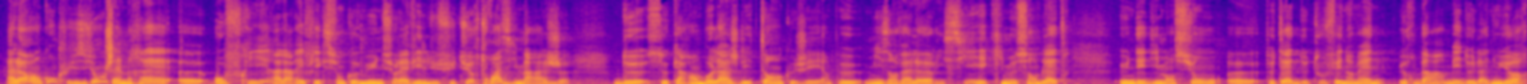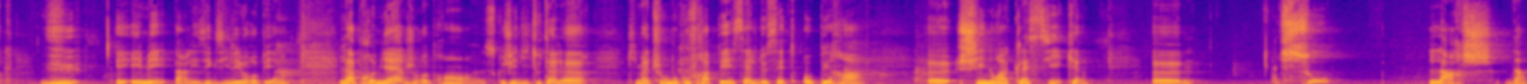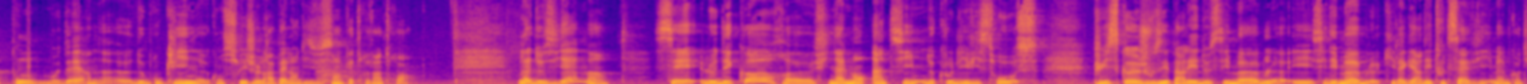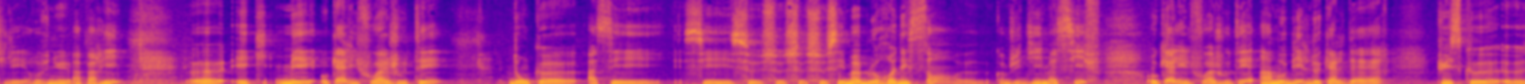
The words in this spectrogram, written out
Alors en conclusion, j'aimerais offrir à la réflexion commune sur la ville du futur trois images de ce carambolage des temps que j'ai un peu mis en valeur ici et qui me semble être une des dimensions euh, peut-être de tout phénomène urbain, mais de la New York vue et aimée par les exilés européens. La première, je reprends euh, ce que j'ai dit tout à l'heure, qui m'a toujours beaucoup frappé, celle de cet opéra euh, chinois classique sous l'arche d'un pont moderne de Brooklyn, construit, je le rappelle, en 1883. La deuxième, c'est le décor euh, finalement intime de Claude Lévi-Strauss, puisque je vous ai parlé de ces meubles, et c'est des meubles qu'il a gardés toute sa vie, même quand il est revenu à Paris, euh, mais auxquels il faut ajouter donc euh, à ces, ces, ces, meubles renaissants, comme j'ai dit, massifs, auxquels il faut ajouter un mobile de Calder, puisque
